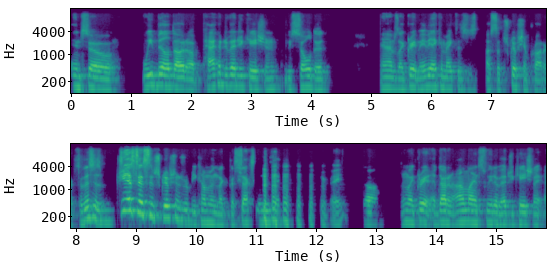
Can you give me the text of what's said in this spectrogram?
and so we built out a package of education, we sold it. And I was like, great, maybe I can make this a subscription product. So this is just as subscriptions were becoming like the sexy thing. right. So I'm like, great, I've got an online suite of education, uh,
